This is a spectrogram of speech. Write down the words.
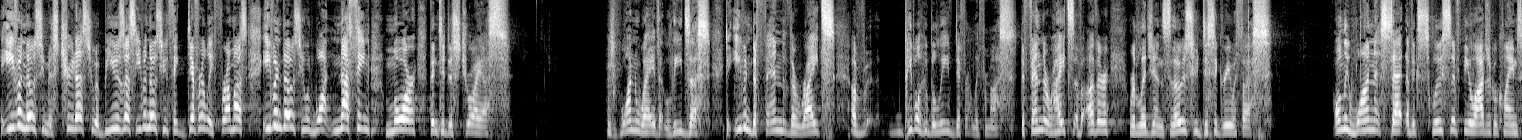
even those who mistreat us, who abuse us, even those who think differently from us, even those who would want nothing more than to destroy us. There's one way that leads us to even defend the rights of people who believe differently from us, defend the rights of other religions, those who disagree with us. Only one set of exclusive theological claims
